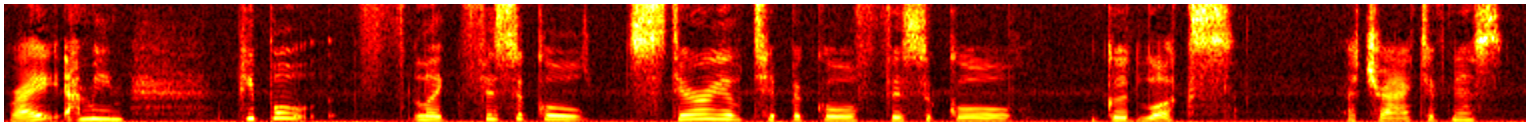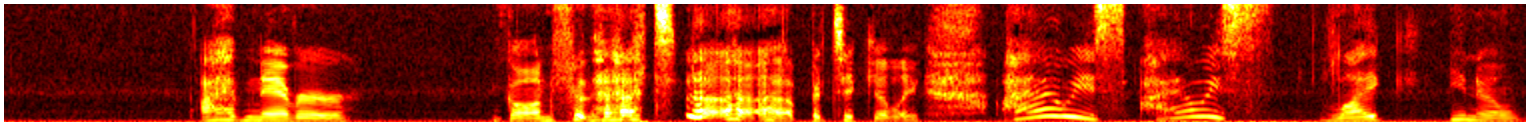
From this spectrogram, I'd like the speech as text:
right i mean people f- like physical stereotypical physical good looks attractiveness. I have never gone for that particularly. I always I always like, you know,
